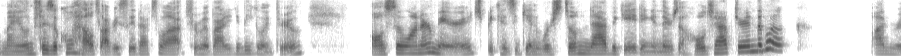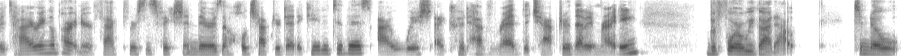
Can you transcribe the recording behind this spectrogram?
my own physical health. Obviously, that's a lot for my body to be going through. Also, on our marriage, because again, we're still navigating, and there's a whole chapter in the book on retiring a partner, fact versus fiction. There is a whole chapter dedicated to this. I wish I could have read the chapter that I'm writing before we got out to know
